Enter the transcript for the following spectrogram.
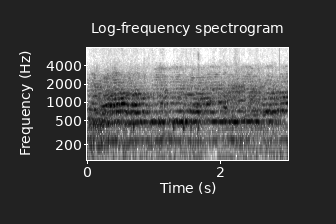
যে গান গান তৈরি করে আমাদের দেশে করোনা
